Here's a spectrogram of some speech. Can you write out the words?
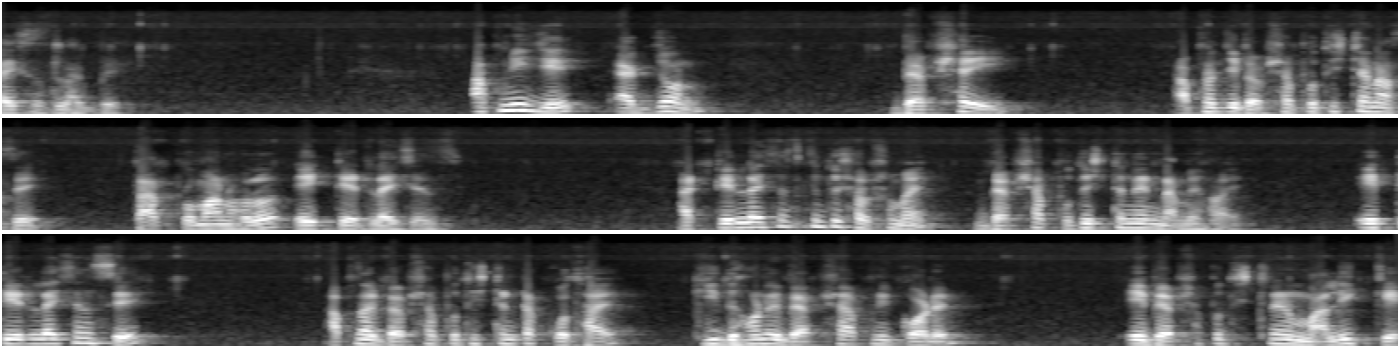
লাইসেন্স লাগবে। আপনি যে একজন ব্যবসায়ী আপনার যে ব্যবসা প্রতিষ্ঠান আছে, তার প্রমাণ হলো এই ট্রেড লাইসেন্স। আর ট্রেড লাইসেন্স কিন্তু সবসময় ব্যবসা প্রতিষ্ঠানের নামে হয়। এই ট্রেড লাইসেন্সে আপনার ব্যবসা প্রতিষ্ঠানটা কোথায়, কী ধরনের ব্যবসা আপনি করেন, এই ব্যবসা প্রতিষ্ঠানের মালিককে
